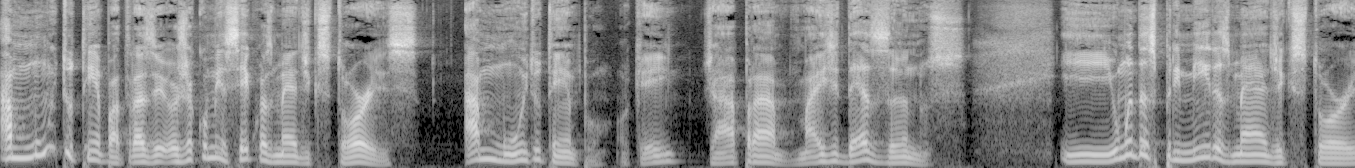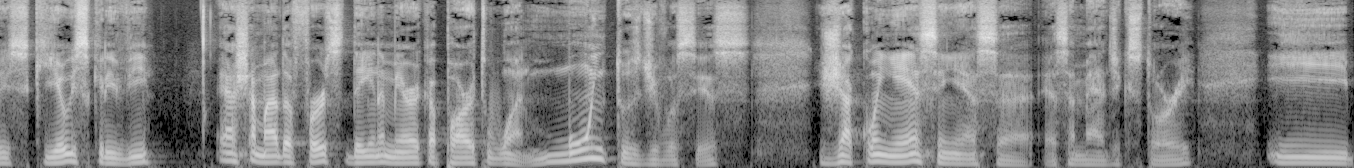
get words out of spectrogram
Há muito tempo atrás, eu já comecei com as Magic Stories há muito tempo, ok? Já para mais de 10 anos. E uma das primeiras Magic Stories que eu escrevi é a chamada First Day in America Part 1. Muitos de vocês já conhecem essa, essa Magic Story e,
